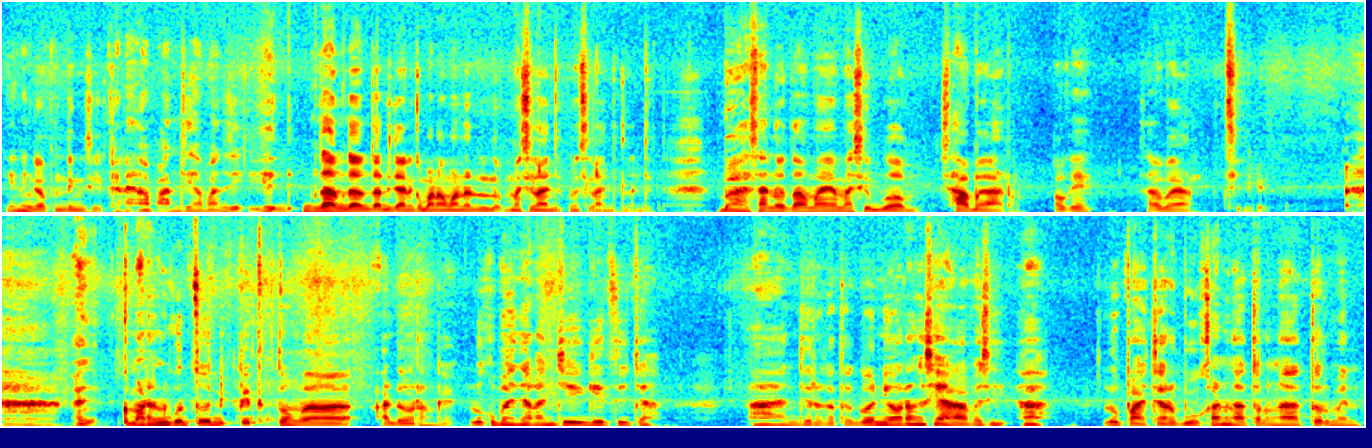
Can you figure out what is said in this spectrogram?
ini nggak penting sih. Karena apaan sih apaan sih? Ya, bentar, bentar bentar. Jangan ke mana-mana dulu. Masih lanjut masih lanjut lanjut. Bahasan utamanya masih belum. Sabar oke? Okay? sabar. Sih gitu. Kemarin gue tuh dikritik tuh sama ada orang kayak lu kebanyakan cie gitu cah. Anjir kata gue nih orang siapa sih? Hah? Lu pacar bukan ngatur-ngatur men.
